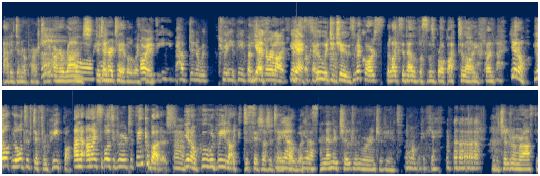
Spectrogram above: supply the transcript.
at a dinner party or around Oh, the dinner table with Or you?" if you have dinner with three people, yes. dead or alive. Yes. Yes, okay. who would you Mm. choose? And of course, the likes of Elvis was brought back to life, and you know, lo- loads of different people. And and I suppose if we were to think about it, Mm. you know, who would we like to sit at a table Yeah, with yeah. us? And then their children were interviewed, oh, okay. and the children were asked the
